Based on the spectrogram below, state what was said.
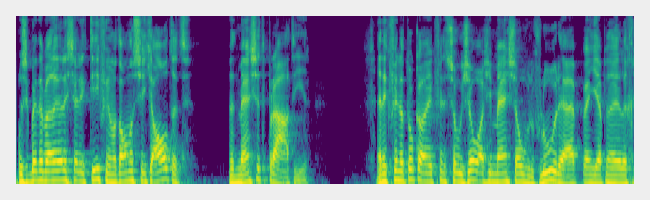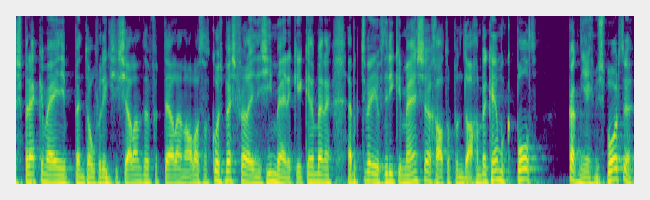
dus ik ben er wel heel selectief in, want anders zit je altijd met mensen te praten hier. En ik vind het ook al, ik vind het sowieso als je mensen over de vloer hebt en je hebt een hele gesprekken mee, en je bent over XXL aan het vertellen en alles, dat kost best veel energie, merk ik. En dan ben ik, heb ik twee of drie keer mensen gehad op een dag en ben ik helemaal kapot. Kan ik niet eens meer sporten.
